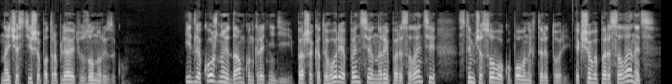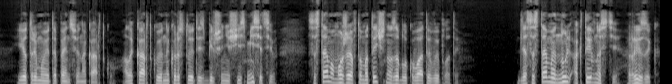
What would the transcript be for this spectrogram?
найчастіше потрапляють у зону ризику. І для кожної дам конкретні дії. Перша категорія пенсіонери-переселенці з тимчасово окупованих територій. Якщо ви переселенець і отримуєте пенсію на картку, але карткою не користуєтесь більше ніж 6 місяців, система може автоматично заблокувати виплати. Для системи нуль активності ризик.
